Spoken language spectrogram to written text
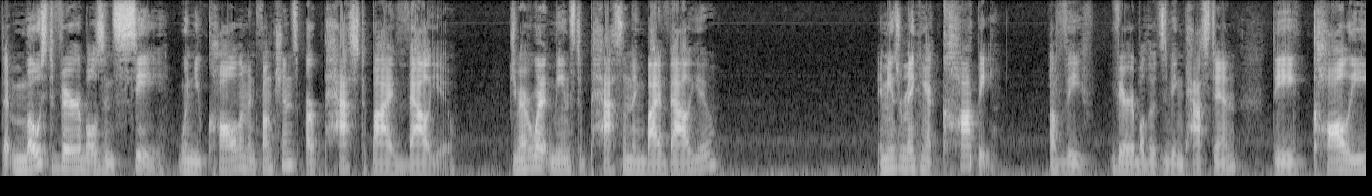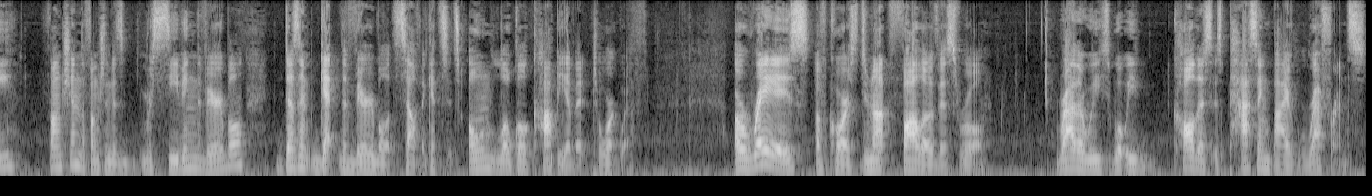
that most variables in C, when you call them in functions, are passed by value. Do you remember what it means to pass something by value? It means we're making a copy of the variable that's being passed in. The callee function, the function that's receiving the variable, doesn't get the variable itself. It gets its own local copy of it to work with. Arrays, of course, do not follow this rule. Rather, we, what we call this is passing by reference.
